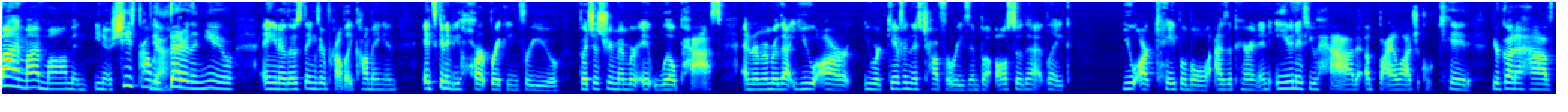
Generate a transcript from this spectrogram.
find my mom and, you know, she's probably Yeah. better than you. And, you know, those things are probably coming and it's going to be heartbreaking for you. But just remember, it will pass and remember that you are you were given this child for a reason but also that like you are capable as a parent and even if you had a biological kid you're going to have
